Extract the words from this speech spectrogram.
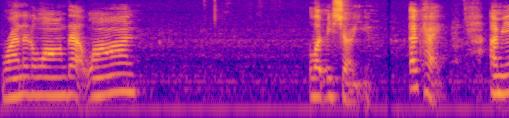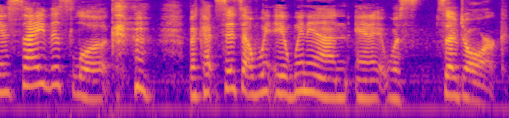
run it along that line. Let me show you. Okay, I'm going to say this look because since I went, it went in and it was so dark,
